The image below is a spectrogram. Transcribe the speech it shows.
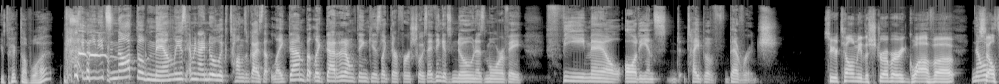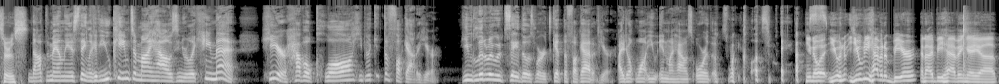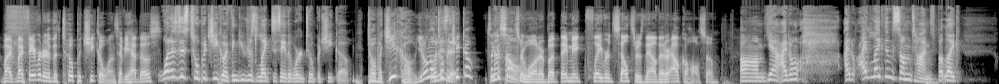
you picked up what I mean, it's not the manliest. I mean, I know like tons of guys that like them, but like that, I don't think is like their first choice. I think it's known as more of a female audience type of beverage. so you're telling me the strawberry guava No, seltzers not the manliest thing. Like if you came to my house and you were like, "Hey, Matt, here, have a claw," he'd be like, "Get the fuck out of here." He literally would say those words, "Get the fuck out of here." I don't want you in my house or those white claws. in my house." you know what you you'd be having a beer and i'd be having a uh, my, my favorite are the topo chico ones have you had those What is this Topo Chico? I think you just like to say the word Topo Chico. Topo Chico. You don't know What Topo it? Chico? It's like No. a seltzer water, but they make flavored seltzers now that are alcohol. So Um, yeah, I don't, I I like them sometimes, but like,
